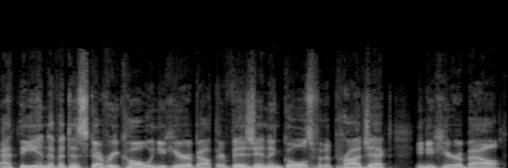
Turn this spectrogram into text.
at the end of a discovery call, when you hear about their vision and goals for the project and you hear about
